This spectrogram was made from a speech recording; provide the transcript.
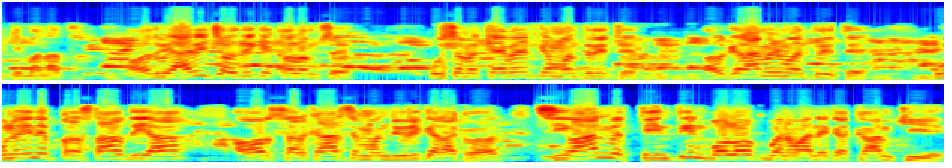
कि बना था अवध बिहारी चौधरी के कलम से उस समय कैबिनेट के मंत्री थे और ग्रामीण मंत्री थे। उन्हीं ने प्रस्ताव दिया और सरकार से मंजूरी कराकर सिवान में तीन तीन ब्लॉक बनवाने का काम किए।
